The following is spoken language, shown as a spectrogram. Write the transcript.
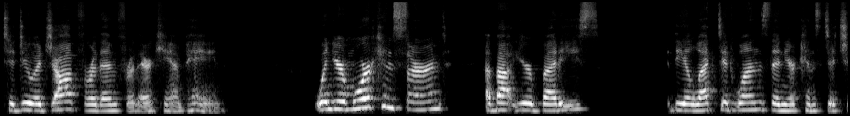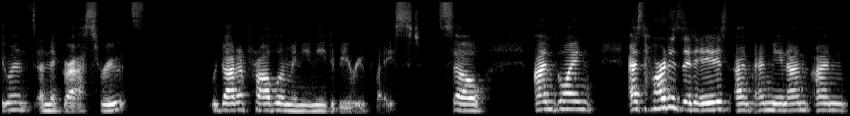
to do a job for them for their campaign. When you're more concerned about your buddies, the elected ones, than your constituents and the grassroots, we got a problem and you need to be replaced. So I'm going as hard as it is. I'm, I mean, I'm, I'm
